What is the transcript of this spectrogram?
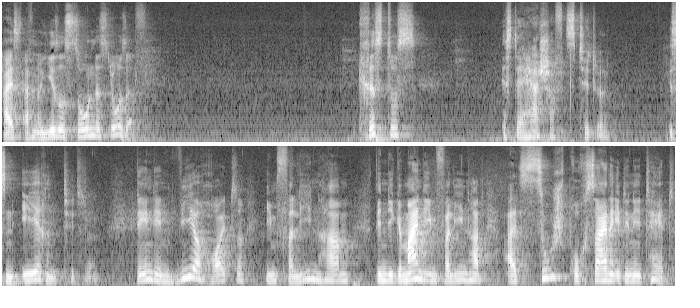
heißt einfach nur Jesus, Sohn des Josef. Christus ist der Herrschaftstitel, ist ein Ehrentitel, den, den wir heute ihm verliehen haben, den die Gemeinde ihm verliehen hat, als Zuspruch seiner Identität.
